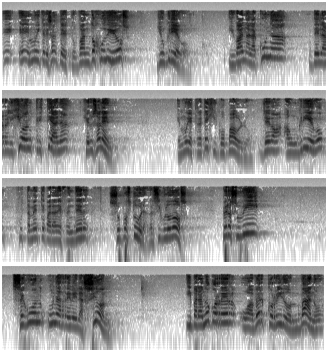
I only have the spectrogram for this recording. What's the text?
Eh, es muy interesante esto, van dos judíos y un griego, y van a la cuna de la religión cristiana, Jerusalén. Es muy estratégico Pablo. Lleva a un griego justamente para defender su postura. Versículo 2. Pero subí según una revelación y para no correr o haber corrido en vano,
